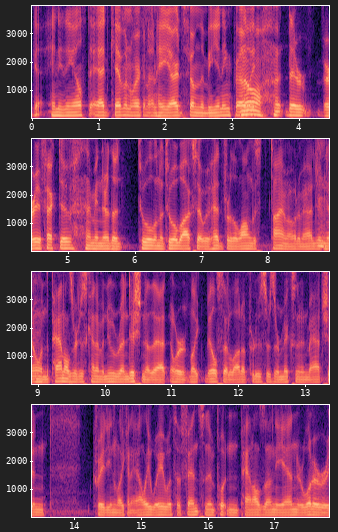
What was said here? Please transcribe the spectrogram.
Yeah. Anything else to add, Kevin? Working on hay yards from the beginning, probably. No, they're very effective. I mean, they're the tool in the toolbox that we've had for the longest time. I would imagine. Mm-hmm. You know, and the panels are just kind of a new rendition of that. Or like Bill said, a lot of producers are mixing and matching, creating like an alleyway with a fence and then putting panels on the end or whatever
